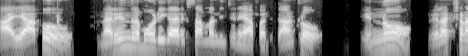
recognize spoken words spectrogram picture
ఆ యాప్ నరేంద్ర మోడీ గారికి సంబంధించిన యాప్ అది. దాంట్లో ఎన్నో విలక్షణమైన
